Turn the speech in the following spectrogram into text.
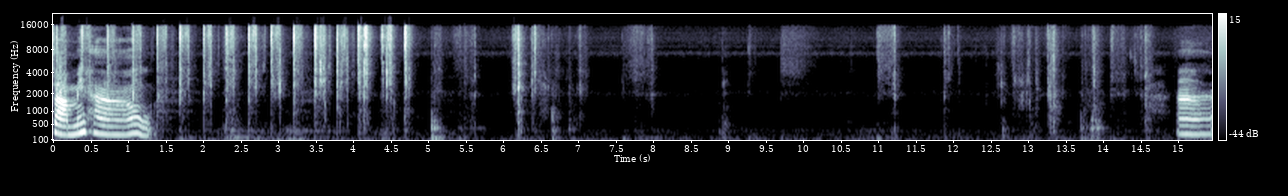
สามไม่เท้า อ่า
